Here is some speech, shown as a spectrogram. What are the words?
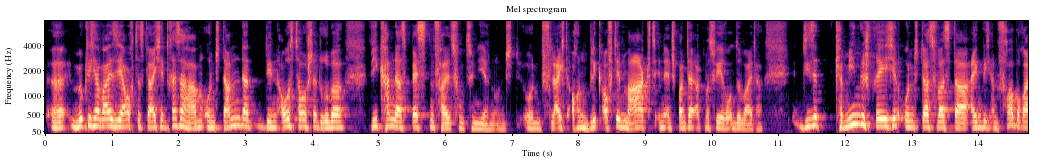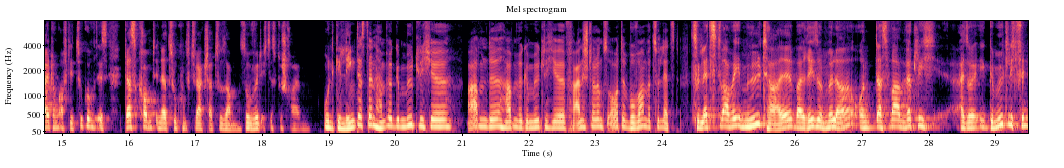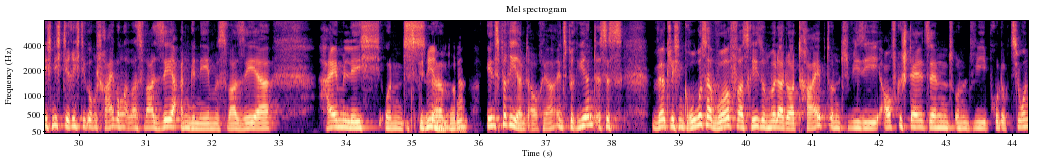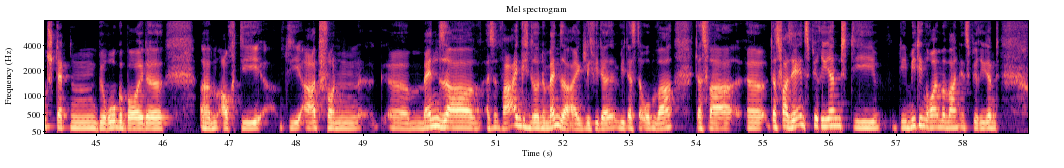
äh, möglicherweise ja auch das gleiche Interesse haben und dann da den Austausch darüber, wie kann das bestenfalls funktionieren und, und vielleicht auch einen Blick auf den Markt in entspannter Atmosphäre und so weiter. Diese Kamingespräche und das, was da eigentlich an Vorbereitung auf die Zukunft ist, das kommt in der Zukunftswerkstatt zusammen. So würde ich das beschreiben. Und gelingt das denn? Haben wir gemütliche Abende? Haben wir gemütliche Veranstaltungsorte? Wo waren wir zuletzt? Zuletzt waren wir im Mühltal bei Riese und Müller und das war wirklich also gemütlich finde ich nicht die richtige Umschreibung, aber es war sehr angenehm, es war sehr heimlich und inspirierend, ähm, oder? Inspirierend auch, ja. Inspirierend. Es ist wirklich ein großer Wurf, was Ries und Müller dort treibt und wie sie aufgestellt sind und wie Produktionsstätten, Bürogebäude, ähm, auch die, die Art von äh, Mensa, also es war eigentlich so eine Mensa eigentlich, wie, der, wie das da oben war. Das war, äh, das war sehr inspirierend. Die, die Meetingräume waren inspirierend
